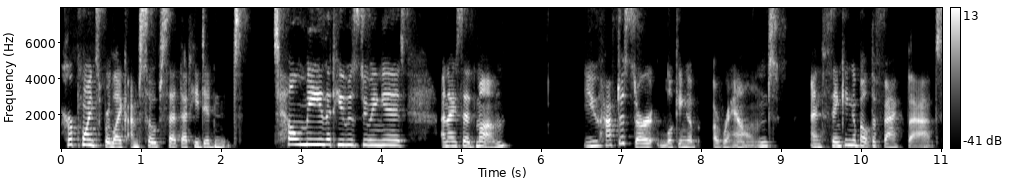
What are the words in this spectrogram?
her points were like, I'm so upset that he didn't tell me that he was doing it. And I said, Mom, you have to start looking around and thinking about the fact that,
